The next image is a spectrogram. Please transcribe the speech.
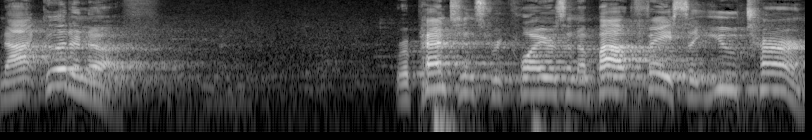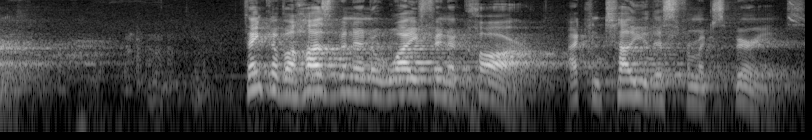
Not good enough. Repentance requires an about face, a U turn. Think of a husband and a wife in a car. I can tell you this from experience.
